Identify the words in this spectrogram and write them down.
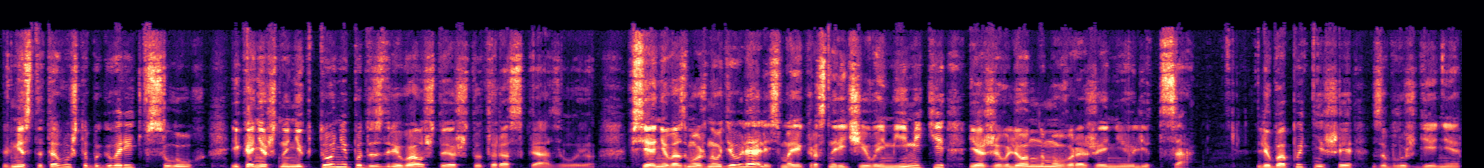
вместо того, чтобы говорить вслух, и, конечно, никто не подозревал, что я что-то рассказываю. Все они, возможно, удивлялись моей красноречивой мимике и оживленному выражению лица любопытнейшее заблуждение.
